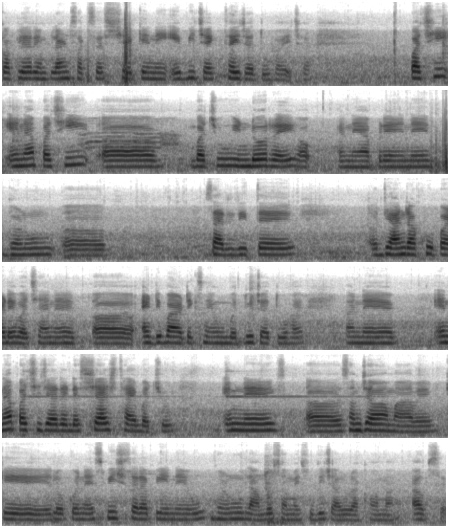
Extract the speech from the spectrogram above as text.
કોક્લિયર ઇમ્પ્લાન્ટ સક્સેસ છે કે નહીં એ બી ચેક થઈ જતું હોય છે. પછી એના પછી બચ્ચું ઇન્ડોર રહે અને આપણે એને ઘણું સારી રીતે ધ્યાન રાખવું પડે બચ્ચાને એન્ટીબાયોટિક્સ ને એવું બધું જતું હોય. અને એના પછી જ્યારે ડિસ્ચાર્જ થાય બચ્ચું એમને સમજાવવામાં આવે કે એ લોકોને સ્પીચ થેરાપીને એવું ઘણું લાંબો સમય સુધી ચાલુ રાખવામાં આવશે.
